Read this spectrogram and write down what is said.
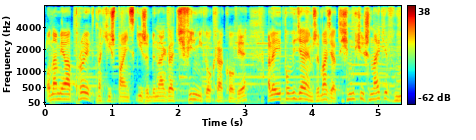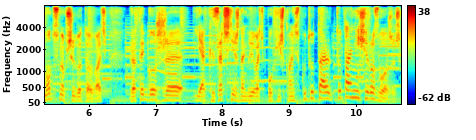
Ona miała projekt na hiszpański, żeby nagrać filmik o Krakowie, ale jej powiedziałem, że Madzia, ty się musisz najpierw mocno przygotować, dlatego że jak zaczniesz nagrywać po hiszpańsku, to total, totalnie się rozłożysz.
